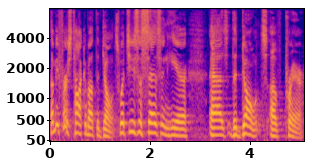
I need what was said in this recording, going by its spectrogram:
Let me first talk about the don'ts. What Jesus says in here as the don'ts of prayer.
